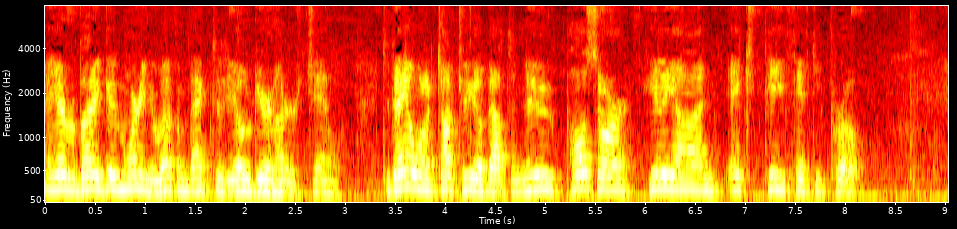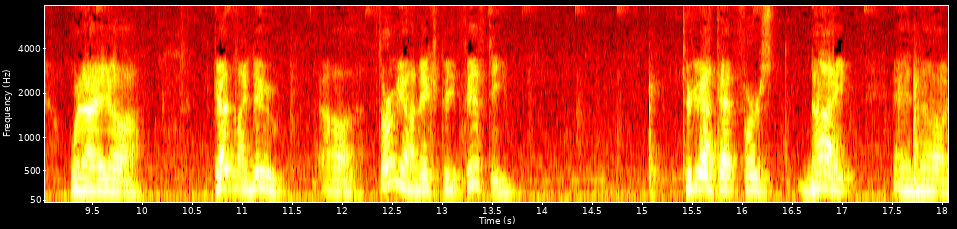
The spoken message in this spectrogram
Hey everybody, good morning and welcome back to the Old Deer Hunters channel. Today I want to talk to you about the new Pulsar Helion XP50 Pro. When I uh, got my new uh, Thermion XP50, took it out that first night and uh,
